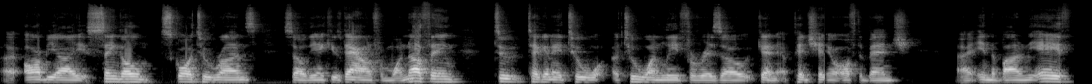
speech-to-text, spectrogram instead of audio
a RBI single, score two runs. So the Yankees down from one nothing to taking a two a two one lead for Rizzo. Again, a pinch hit off the bench uh, in the bottom of the eighth,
